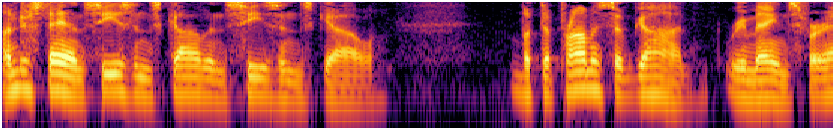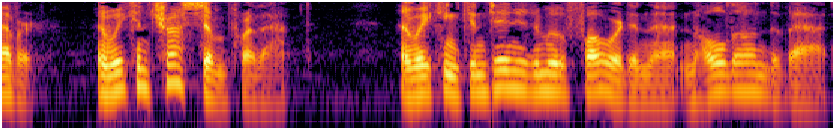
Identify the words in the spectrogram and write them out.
Understand seasons come and seasons go. But the promise of God remains forever. And we can trust Him for that. And we can continue to move forward in that and hold on to that.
